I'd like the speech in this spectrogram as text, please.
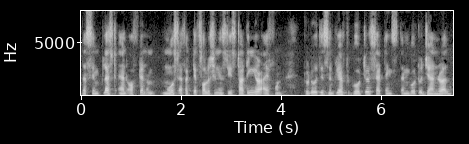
The simplest and often most effective solution is restarting your iPhone. To do this simply have to go to your settings then go to general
